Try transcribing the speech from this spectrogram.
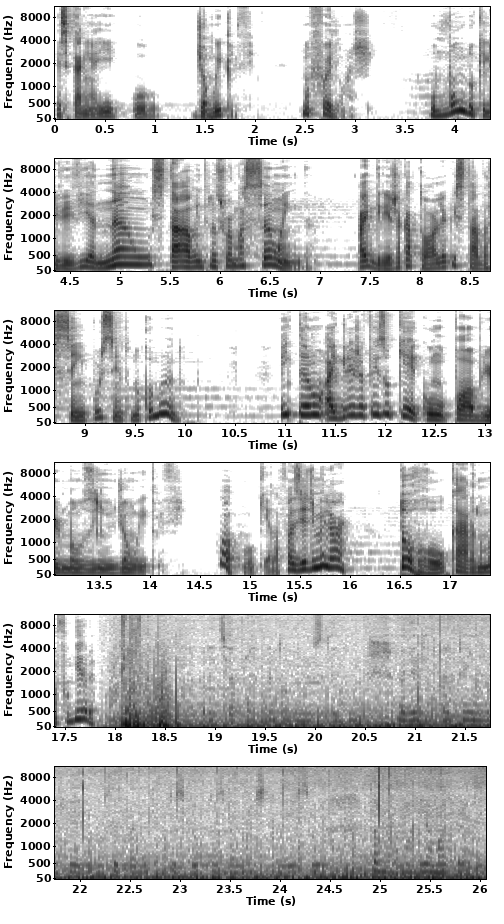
esse carinha aí, o John Wycliffe, não foi longe. O mundo que ele vivia não estava em transformação ainda. A Igreja Católica estava 100% no comando. Então, a igreja fez o que com o pobre irmãozinho John Wycliffe? Oh, o que ela fazia de melhor? Torrou o cara numa fogueira. Gratia plena Dominus tecum, benedicta tu in mulieribus et benedictus fructus ventris tui, Iesus. Santa Maria Mater Dei.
